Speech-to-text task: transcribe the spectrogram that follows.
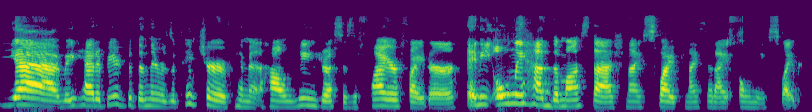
Yeah, but he had a beard, but then there was a picture of him at Halloween dressed as a firefighter, and he only had the mustache. And I swiped, and I said, I only swiped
